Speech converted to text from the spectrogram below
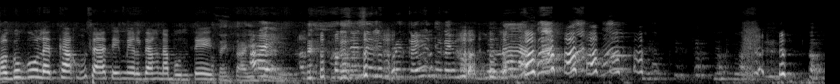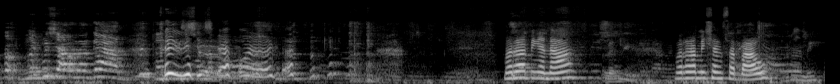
Magugulat ka kung sa ate Meldang nabuntis. Ay, magse-celebrate kayo, hindi kayo magugulat. Baby shower agad. Maraming ano? Marami siyang sabaw. Marami.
